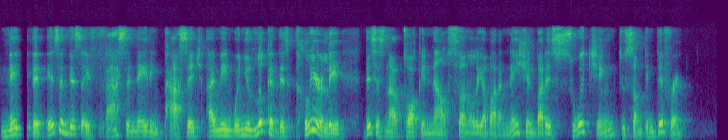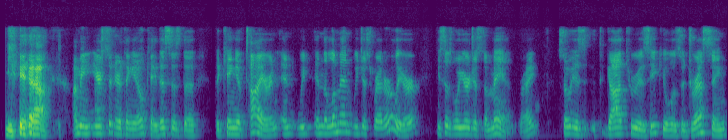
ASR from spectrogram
Nathan, isn't this a fascinating passage? I mean, when you look at this clearly, this is not talking now suddenly about a nation, but is switching to something different. Yeah, I mean, you're sitting there thinking, okay, this is the the king of Tyre, and and we in the lament we just read earlier, he says, well, you're just a man, right? So is God through Ezekiel is addressing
